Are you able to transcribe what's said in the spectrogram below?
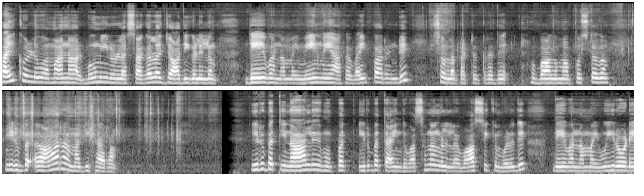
கை கொள்ளுவோமானால் பூமியில் உள்ள சகல ஜாதிகளிலும் தேவன் நம்மை மேன்மையாக வைப்பார் என்று சொல்லப்பட்டிருக்கிறது. உபாகம புஸ்தகம் இருப ஆறாம் அதிகாரம். இருபத்தி நாலு முப்பத் இருபத்தைந்து வசனங்களில் வாசிக்கும் பொழுது தேவன் நம்மை உயிரோடே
